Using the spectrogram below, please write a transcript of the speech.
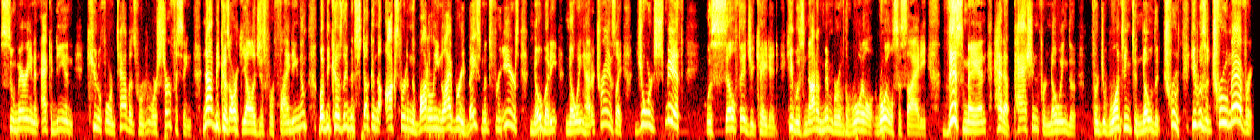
Sumerian and Akkadian cuneiform tablets were, were surfacing. Not because archaeologists were finding them, but because they've been stuck in the Oxford and the Bodleian Library basements for years, nobody knowing how to translate. George Smith was self-educated. He was not a member of the Royal Royal Society. This man had a passion for knowing the for wanting to know the truth. He was a true maverick.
